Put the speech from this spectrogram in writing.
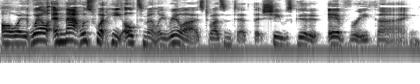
Always. Well, and that was what he ultimately realized, wasn't it? That she was good at everything.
